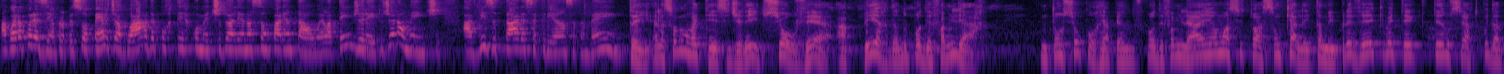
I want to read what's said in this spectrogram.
Agora, por exemplo, a pessoa perde a guarda por ter cometido alienação parental. Ela tem direito, geralmente, a visitar essa criança também? Tem. Ela só não vai ter esse direito se houver a perda do poder familiar. Então, se ocorrer a perda do poder familiar, é uma situação que a lei também prevê que vai ter que ter um certo cuidado.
